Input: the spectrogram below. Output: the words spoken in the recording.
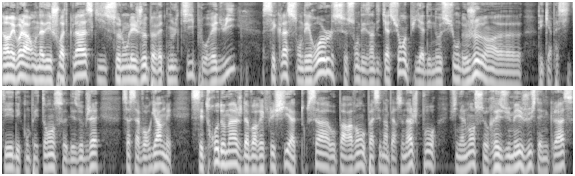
Non mais voilà, on a des choix de classes qui selon les jeux peuvent être multiples ou réduits. Ces classes sont des rôles, ce sont des indications, et puis il y a des notions de jeu, hein, euh, des capacités, des compétences, des objets. Ça, ça vous regarde, mais c'est trop dommage d'avoir réfléchi à tout ça auparavant, au passé d'un personnage, pour finalement se résumer juste à une classe,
